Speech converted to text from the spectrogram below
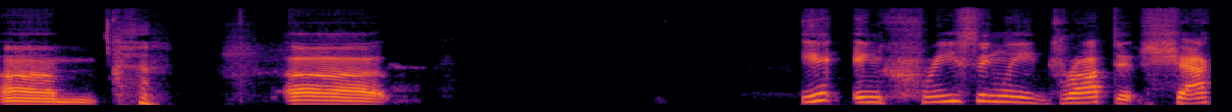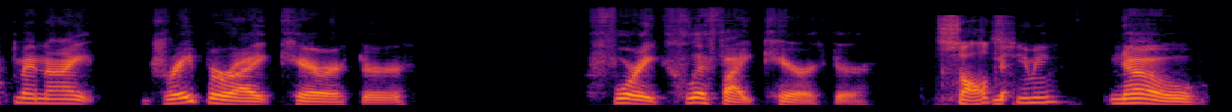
um uh it increasingly dropped its Shachtmanite Draperite character for a Cliffite character. Salt, you mean? No,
